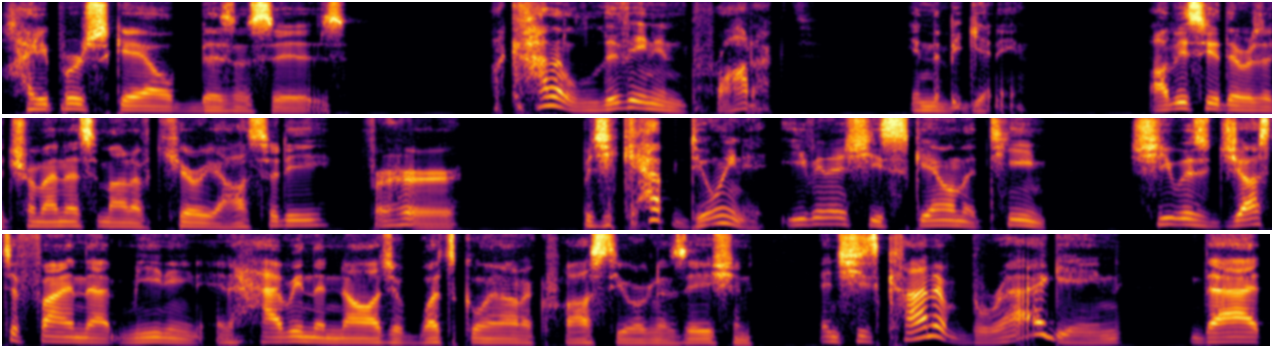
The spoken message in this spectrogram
hyperscale businesses are kind of living in product in the beginning. Obviously, there was a tremendous amount of curiosity for her, but she kept doing it. Even as she's scaling the team, she was justifying that meeting and having the knowledge of what's going on across the organization. And she's kind of bragging that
